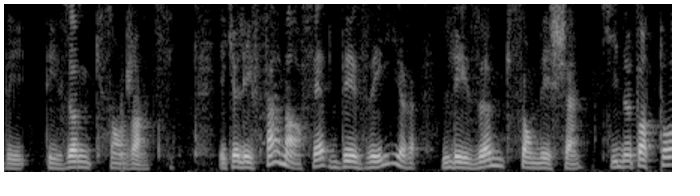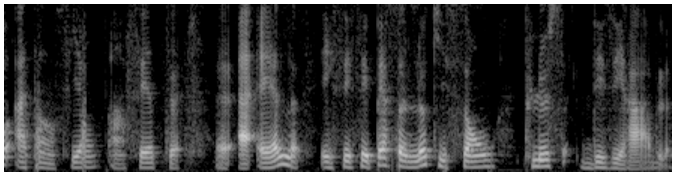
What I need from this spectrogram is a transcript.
des, hommes qui sont gentils. Et que les femmes, en fait, désirent les hommes qui sont méchants, qui ne portent pas attention, en fait, à elles. Et c'est ces personnes-là qui sont plus désirables.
